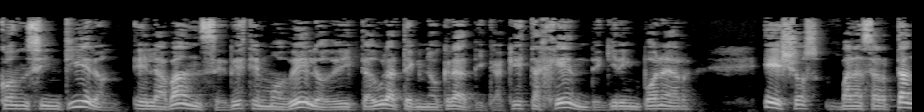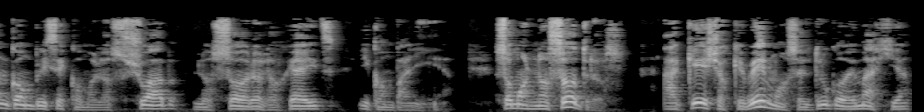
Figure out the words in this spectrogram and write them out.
consintieron el avance de este modelo de dictadura tecnocrática que esta gente quiere imponer, ellos van a ser tan cómplices como los Schwab, los Soros, los Gates y compañía. Somos nosotros aquellos que vemos el truco de magia,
